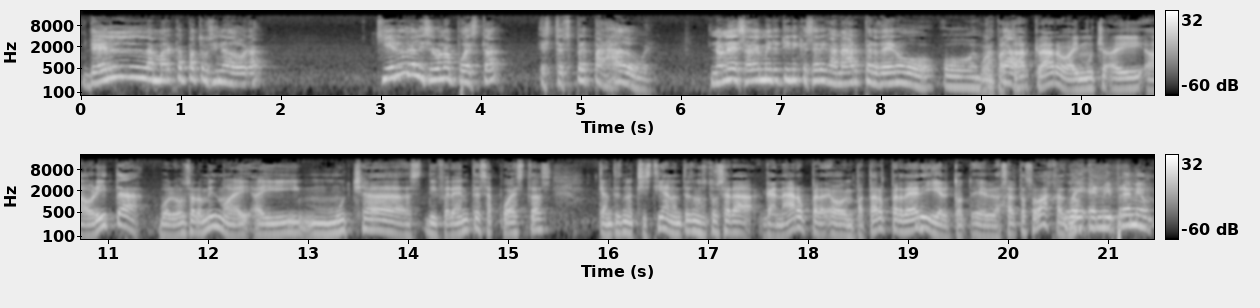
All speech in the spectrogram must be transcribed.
de la marca patrocinadora, quieres realizar una apuesta, estés preparado, güey. No necesariamente tiene que ser ganar, perder o, o O empatar. empatar, claro, hay mucho, hay, ahorita, volvemos a lo mismo, hay, hay muchas diferentes apuestas que antes no existían. Antes nosotros era ganar o, empatar o perder y el, las altas o bajas, ¿no? Güey, en mi premio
